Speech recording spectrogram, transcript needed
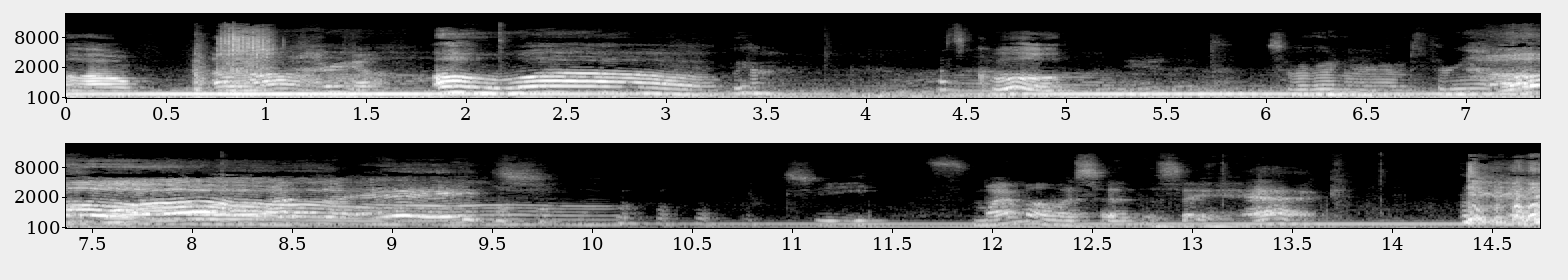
oh. Oh, there you go. Oh, whoa. We are- That's cool. So we're going to room three. Oh, My mama said to say heck. Three oh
